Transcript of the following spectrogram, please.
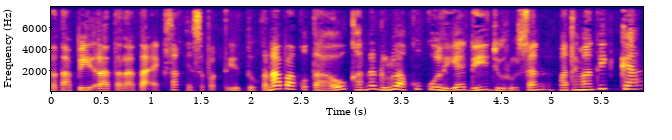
Tetapi rata-rata eksak ya seperti itu. Kenapa aku tahu? Karena dulu aku kuliah di jurusan matematika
